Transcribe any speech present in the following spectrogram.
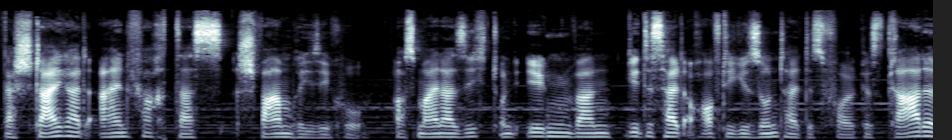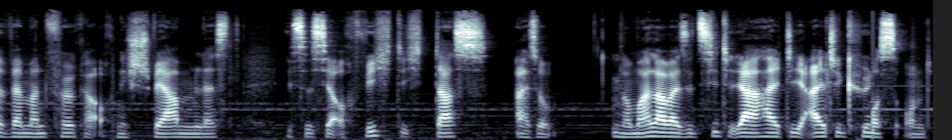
Das steigert einfach das Schwarmrisiko aus meiner Sicht und irgendwann geht es halt auch auf die Gesundheit des Volkes. Gerade wenn man Völker auch nicht schwärmen lässt, ist es ja auch wichtig, dass, also normalerweise zieht ja halt die alte Königin aus und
